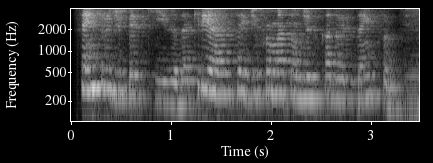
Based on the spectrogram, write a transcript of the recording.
Centro de Pesquisa da Criança e de Formação de Educadores da Infância.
